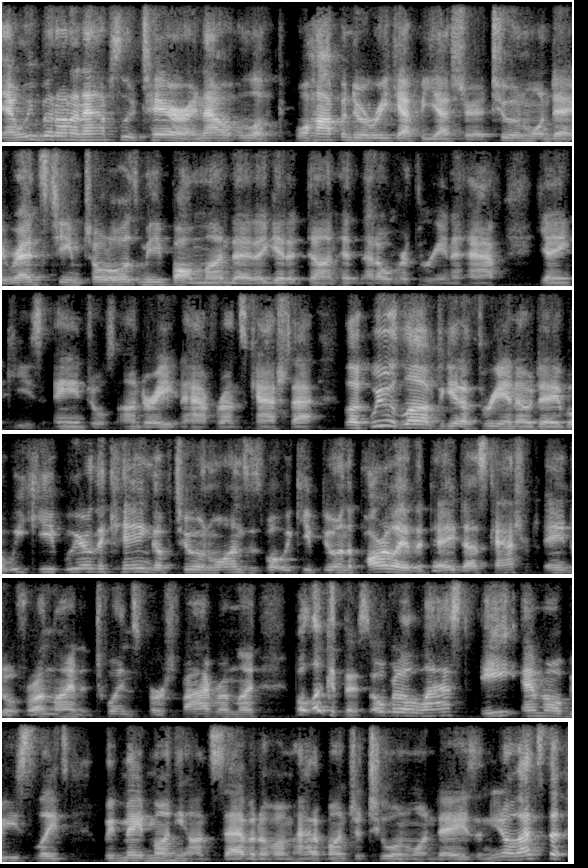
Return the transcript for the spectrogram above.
Yeah, we've been on an absolute tear. And now, look, we'll hop into a recap of yesterday. Two in one day. Reds team total was Meatball Monday. They get it done, hitting that over three and a half. Yankees, Angels, under eight and a half runs, cash that. Look, we would love to get a three and zero oh day, but we keep we are the king of two and ones. Is what we keep doing. The parlay of the day does cash with Angels run line and Twins first five run line. But look at this over the last eight MLB slates. We've made money on seven of them, had a bunch of two in one days. And, you know, that's the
